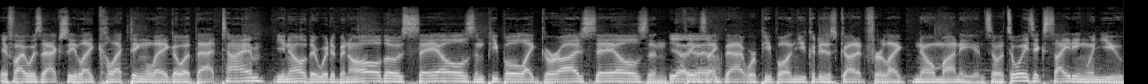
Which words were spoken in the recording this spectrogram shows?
if I was actually like collecting Lego at that time, you know, there would have been all those sales and people like garage sales and Yeah, things yeah, like yeah. that where people and you could have just got it for like no money. And so it's always exciting when you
